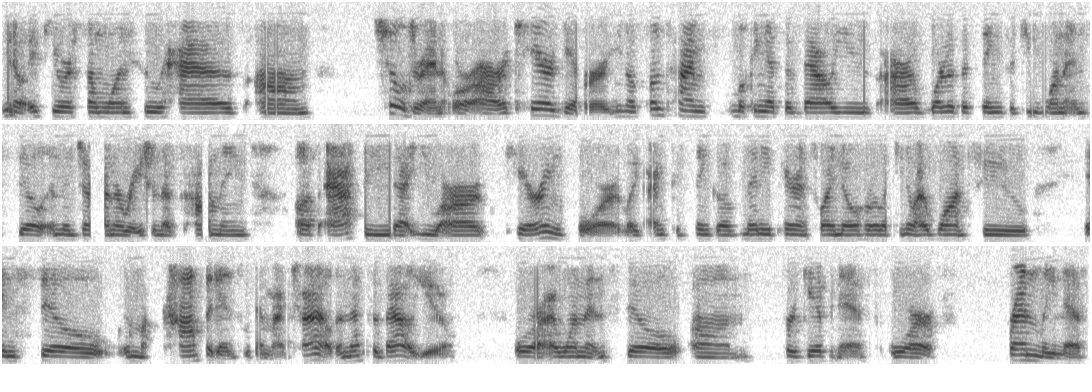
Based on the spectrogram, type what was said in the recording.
you know, if you're someone who has um, children or are a caregiver. You know, sometimes looking at the values are what are the things that you want to instill in the generation that's coming up after you that you are caring for. Like I could think of many parents who I know who are like, you know, I want to instill confidence within my child, and that's a value. Or I want to instill um, forgiveness or friendliness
